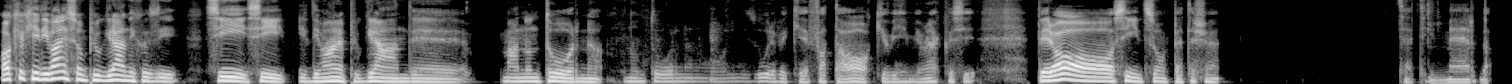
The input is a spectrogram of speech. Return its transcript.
Occhio che i divani sono più grandi così. Sì, sì, il divano è più grande, ma non torna, non tornano le misure perché è fatta a occhio, bimbi, non è così. Però sì, insomma, aspetta, c'è setti di merda.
